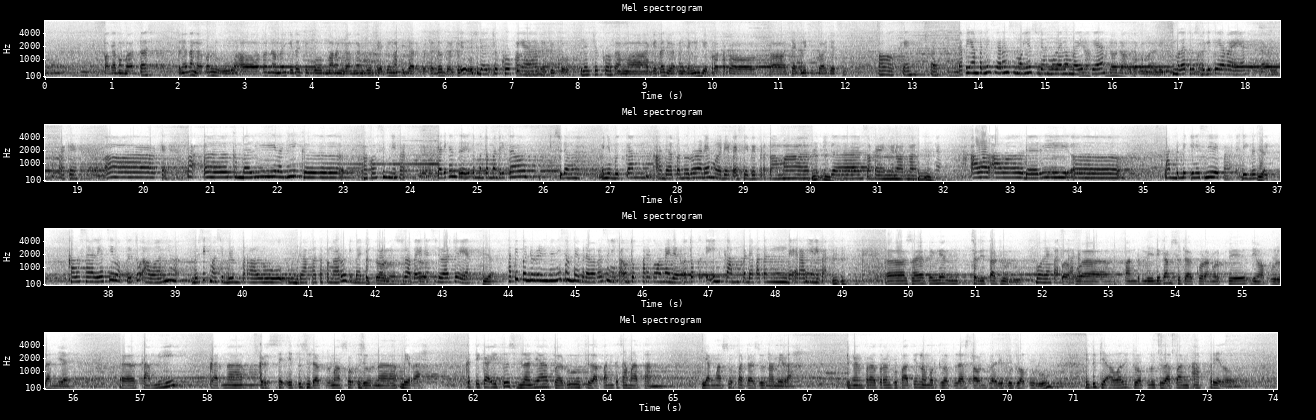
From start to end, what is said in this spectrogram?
pakai pembatas ternyata nggak perlu Eh, apa namanya kita cukup merenggangkan kursi aja ngasih jarak kursi itu udah cukup Eh, Sudah cukup Ah, ya. sudah cukup Sudah cukup. sama kita juga kencengin di protokol eh, checklist itu aja sih Oh, Oke, baik. Tapi yang penting sekarang semuanya sudah mulai membaik ya. udah udah udah kembali Semoga terus begitu ya Pak ya. Oke, Oh, oke Pak eh, kembali lagi ke Pak Kosim nih Pak. Tadi kan dari teman-teman retail sudah menyebutkan ada penurunan ya mulai dari PSBB pertama, ketiga sampai new normal. Nah awal-awal dari eh, pandemik ini sendiri Pak di Gresik. Ya. Kalau saya lihat sih waktu itu awalnya Gresik masih belum terlalu berapa terpengaruh dibandingkan Betul, Surabaya betul. dan Sidoarjo ya. Iya. Tapi penurunannya sampai berapa persen nih Pak untuk perekonomian dan untuk income pendapatan daerahnya nih Pak? Eh, saya ingin cerita dulu Boleh Pak silakan. bahwa pandemi ini kan sudah kurang lebih lima bulan ya. Eh, kami karena Gresik itu sudah termasuk zona merah. Ketika itu sebenarnya baru 8 kecamatan yang masuk pada zona merah. Dengan peraturan Bupati nomor 12 tahun 2020 itu diawali 28 April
